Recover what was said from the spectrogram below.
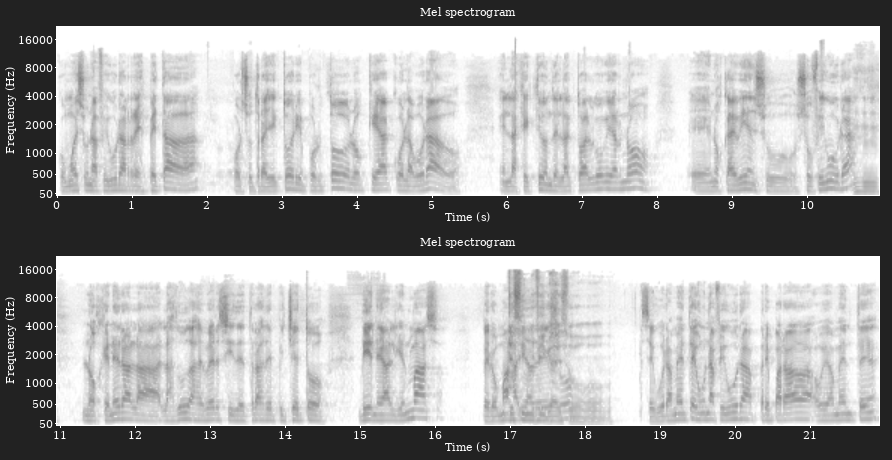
como es una figura respetada por su trayectoria y por todo lo que ha colaborado en la gestión del actual gobierno, eh, nos cae bien su, figura, nos genera las dudas de ver si detrás de Pichetto viene alguien más, pero más ¿Qué allá significa de eso Seguramente es una figura preparada, obviamente,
